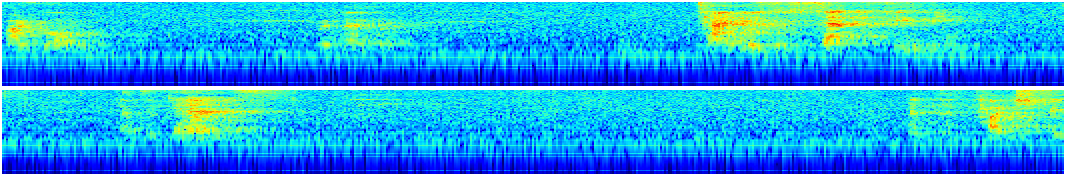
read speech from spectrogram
Margot, remember, tango is a sad feeling that we dance. And that touched me.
